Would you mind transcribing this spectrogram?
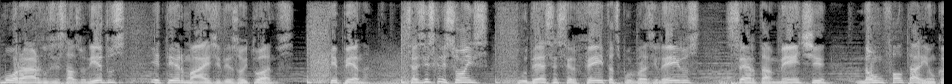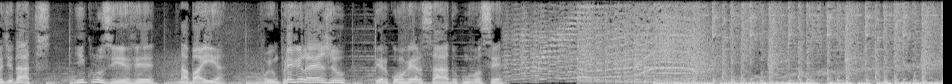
morar nos Estados Unidos e ter mais de 18 anos. Que pena! Se as inscrições pudessem ser feitas por brasileiros, certamente não faltariam candidatos, inclusive na Bahia. Foi um privilégio ter conversado com você.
